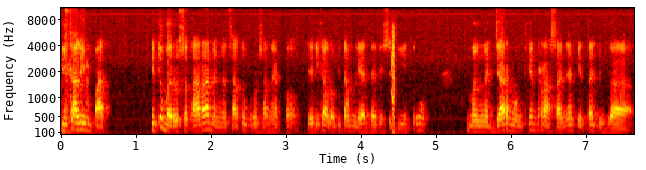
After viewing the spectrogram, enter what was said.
Dikali 4 itu baru setara dengan satu perusahaan Apple. Jadi kalau kita melihat dari segi itu, mengejar mungkin rasanya kita juga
